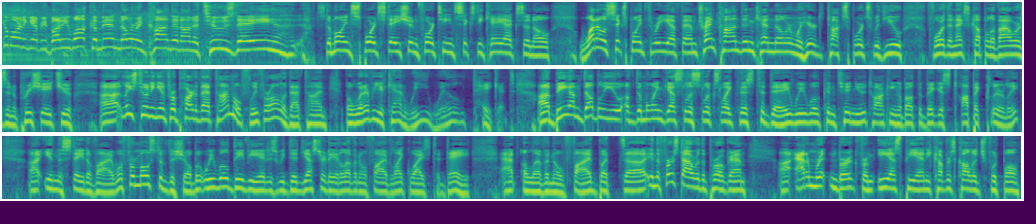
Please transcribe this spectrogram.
Good morning, everybody. Welcome in. Miller and Condon on a Tuesday. It's Des Moines Sports Station, 1460 KXNO, 106.3 FM. Trent Condon, Ken Miller, and we're here to talk sports with you for the next couple of hours and appreciate you uh, at least tuning in for part of that time, hopefully for all of that time. But whatever you can, we will take it. Uh, BMW of Des Moines guest list looks like this today. We will continue talking about the biggest topic, clearly, uh, in the state of Iowa for most of the show, but we will deviate as we did yesterday at 11.05, likewise today at 11.05. But uh, in the first hour of the program, uh, Adam Rittenberg from ESPN, he covers college football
